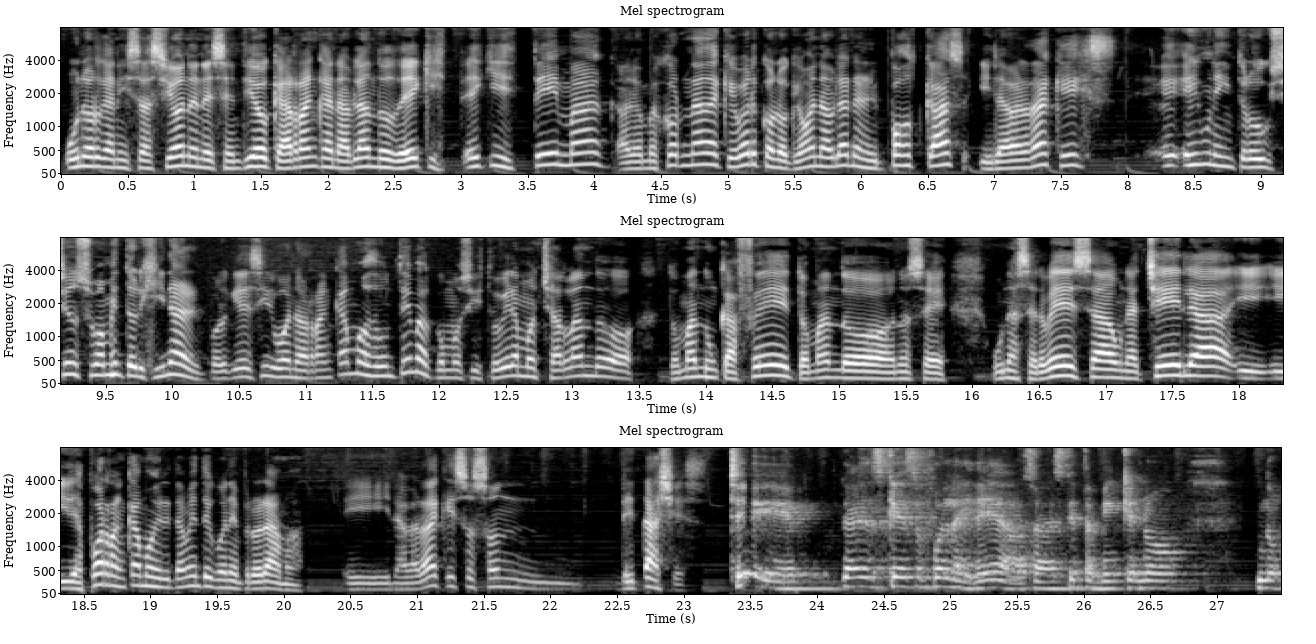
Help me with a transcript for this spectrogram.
una organización en el sentido que arrancan hablando de X, X tema, a lo mejor nada que ver con lo que van a hablar en el podcast, y la verdad que es, e, es una introducción sumamente original, porque decir, bueno, arrancamos de un tema como si estuviéramos charlando, tomando un café, tomando, no sé, una cerveza, una chela, y, después arrancamos directamente con el programa. Y la verdad que esos son detalles. Sí, es que eso fue la idea, o sea, es que también que no, no,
